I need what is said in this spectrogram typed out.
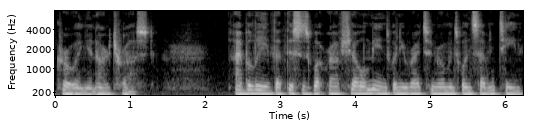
growing in our trust. I believe that this is what Rav Shaul means when he writes in Romans 1:17,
